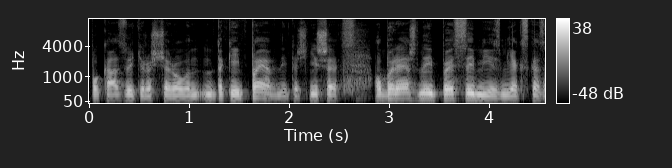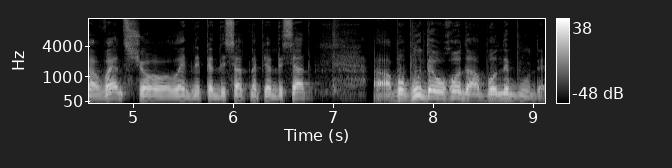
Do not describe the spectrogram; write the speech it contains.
показують розчарований, ну, такий певний, точніше, обережний песимізм, як сказав Венс, що ледь не 50 на 50. Або буде угода, або не буде.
